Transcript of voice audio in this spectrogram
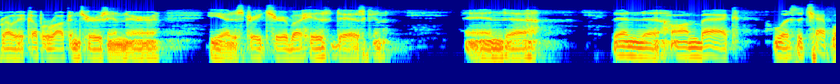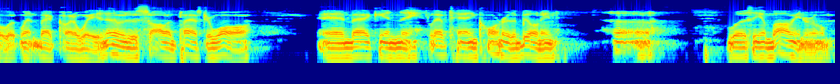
probably a couple of rocking chairs in there. He had a straight chair by his desk, and and uh, then uh, on back was the chapel that went back quite a ways. And then there was a solid plaster wall, and back in the left-hand corner of the building uh, was the embalming room.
